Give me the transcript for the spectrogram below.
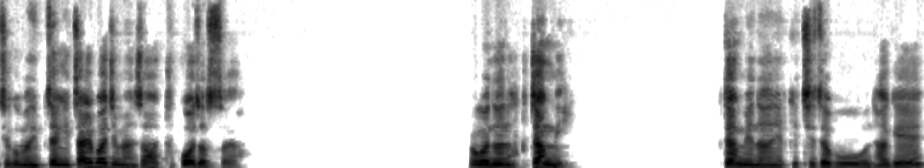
지금은 입장이 짧아지면서 두꺼워졌어요. 이거는 흑장미. 흑장미는 이렇게 지저분하게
